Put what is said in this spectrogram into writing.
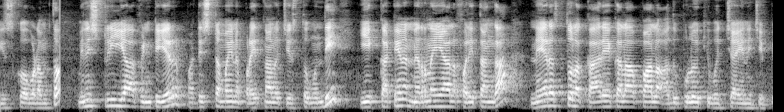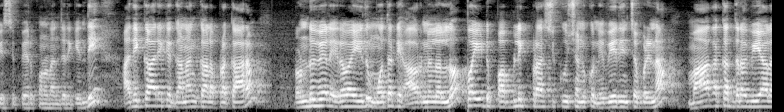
తీసుకోవడంతో మినిస్ట్రీ ఆఫ్ ఇంటీరియర్ పటిష్టమైన ప్రయత్నాలు చేస్తూ ఉంది. ఈ కఠిన నిర్ణయాల ఫలితంగా నేరస్తుల కార్యకలాపాల అదుపులోకి వచ్చాయని చెప్పేసి పేర్కొనడం జరిగింది. అధికారిక గణాంకాల ప్రకారం రెండు వేల ఇరవై ఐదు మొదటి ఆరు నెలల్లో కువైట్ పబ్లిక్ ప్రాసిక్యూషన్కు నివేదించబడిన మాదక ద్రవ్యాల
